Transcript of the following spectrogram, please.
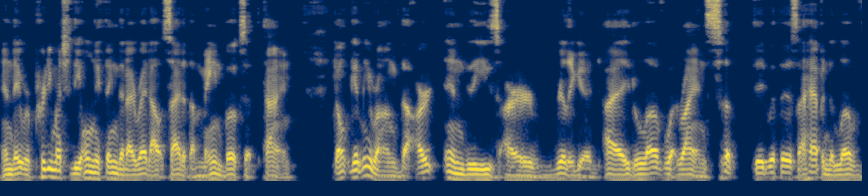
and they were pretty much the only thing that I read outside of the main books at the time. Don't get me wrong, the art in these are really good. I love what Ryan Sook did with this. I happen to love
